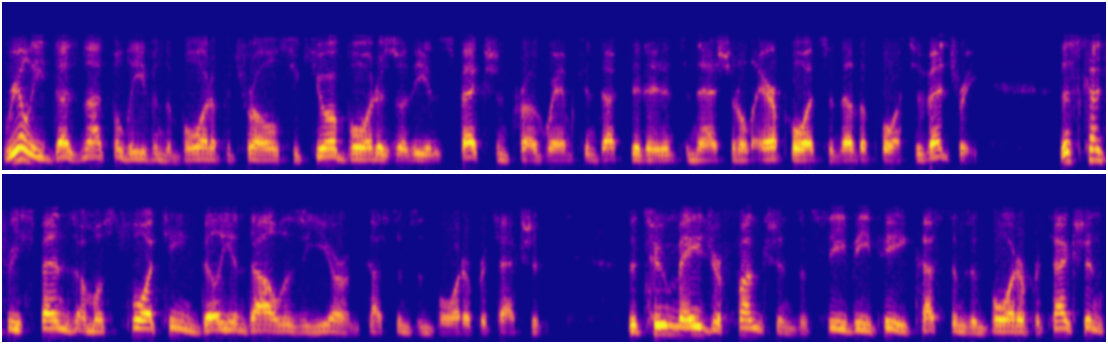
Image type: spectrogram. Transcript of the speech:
really does not believe in the Border Patrol, secure borders, or the inspection program conducted at international airports and other ports of entry. This country spends almost $14 billion a year on customs and border protection. The two major functions of CBP, Customs and Border Protection,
